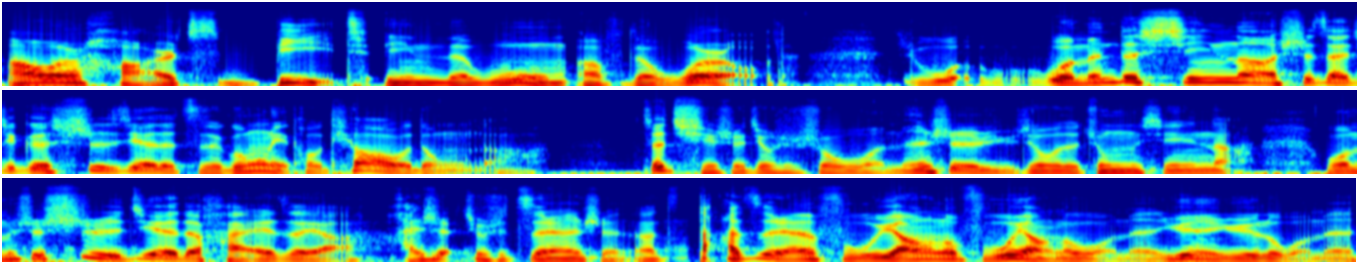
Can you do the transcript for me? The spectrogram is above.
？Our hearts beat in the womb of the world. 我我们的心呢是在这个世界的子宫里头跳动的啊，这其实就是说我们是宇宙的中心呐，我们是世界的孩子呀，还是就是自然神啊？大自然抚养了抚养了我们，孕育了我们，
